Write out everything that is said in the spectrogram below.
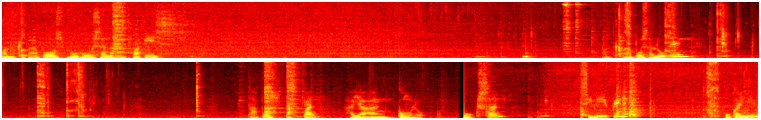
Pagkatapos, buhusan ng patis. Pagkatapos, haluin. Tapos, takpan. Hayaan kumulo. Buksan. Silipin. Ukayin.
